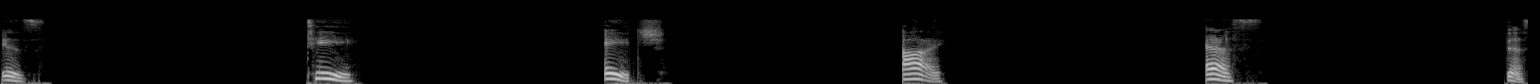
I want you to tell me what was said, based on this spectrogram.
is T. H. I. S. This.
